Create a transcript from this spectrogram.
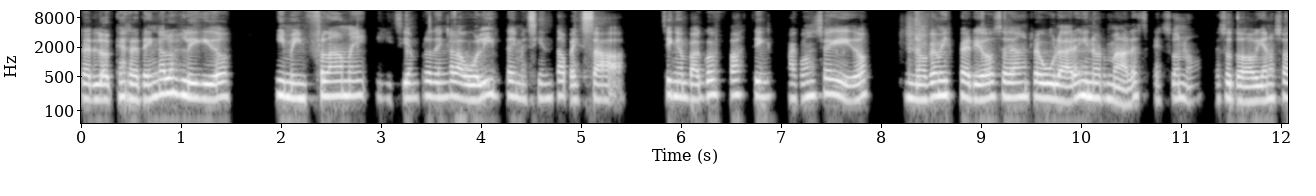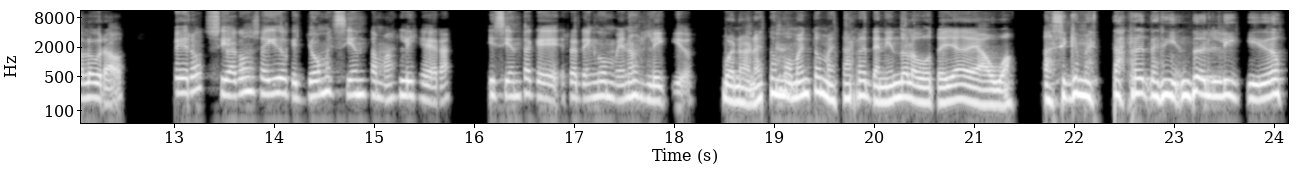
lo que retenga los líquidos y me inflame y siempre tenga la bolita y me sienta pesada. Sin embargo, el fasting ha conseguido no que mis periodos sean regulares y normales, eso no, eso todavía no se ha logrado, pero sí ha conseguido que yo me sienta más ligera y sienta que retengo menos líquidos. Bueno, en estos momentos me estás reteniendo la botella de agua. Así que me estás reteniendo el líquido.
